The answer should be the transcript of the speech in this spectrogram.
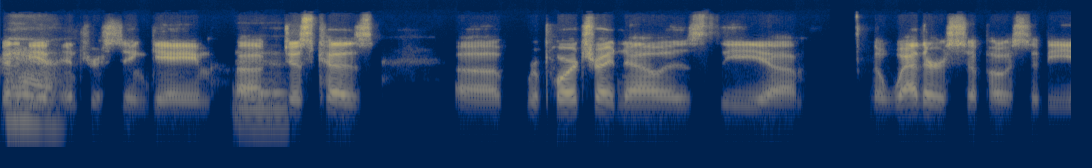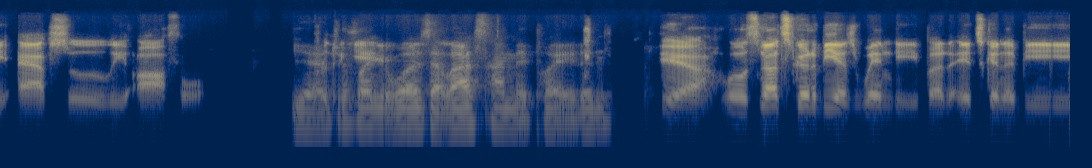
going to be an interesting game, uh, just because uh, reports right now is the uh, the weather is supposed to be absolutely awful. Yeah, just like it was that last time they played. Yeah, well, it's not going to be as windy, but it's going to be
